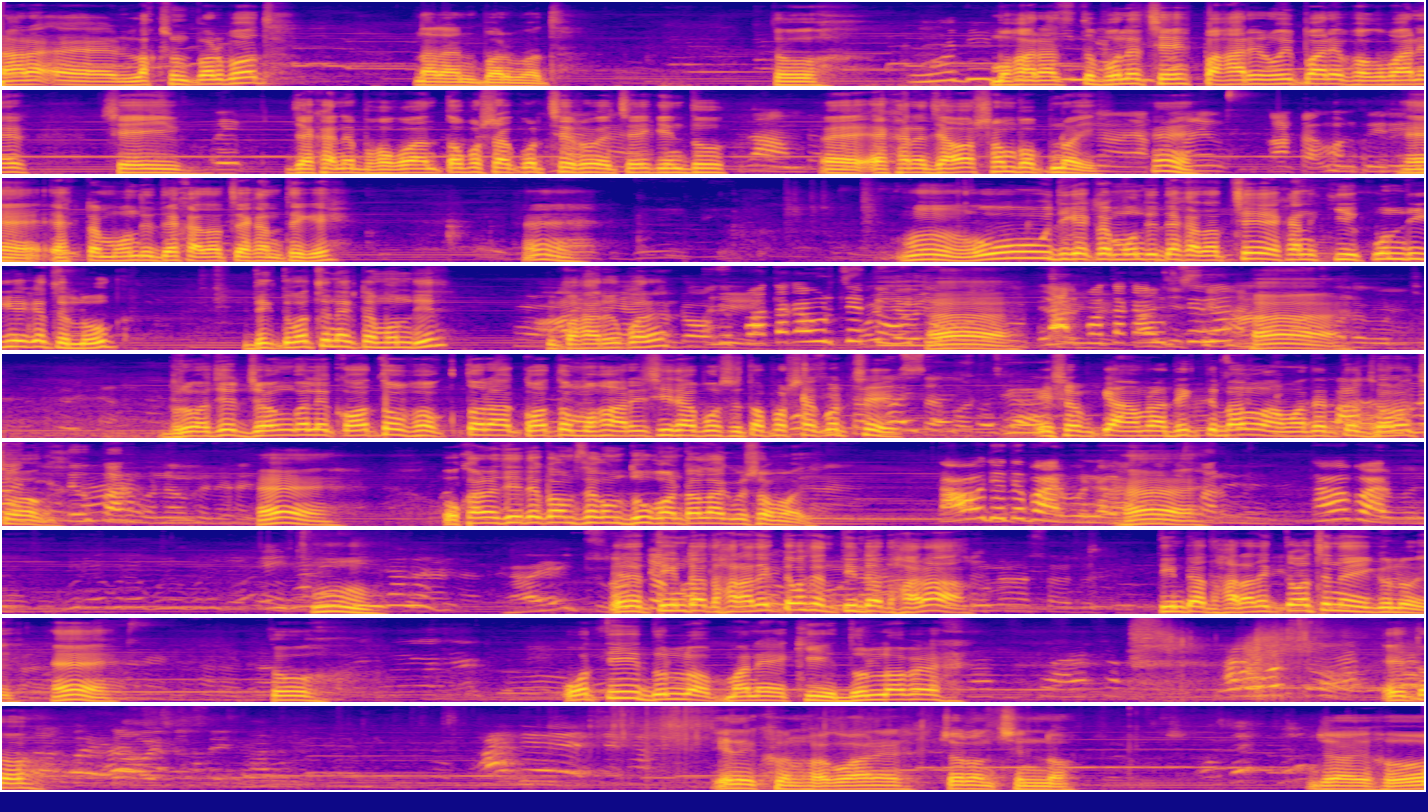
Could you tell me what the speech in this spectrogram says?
নারা লক্ষ্মণ পর্বত নারায়ণ পর্বত। তো মহারাজ তো বলেছে পাহাড়ের ওই পারে ভগবানের সেই যেখানে ভগবান তপস্যা করছে রয়েছে কিন্তু রাম। এখানে যাওয়া সম্ভব নয়। হ্যাঁ। হ্যাঁ একটা মন্দির দেখা যাচ্ছে এখান থেকে। হ্যাঁ। হুম ওইদিকে একটা মন্দির দেখা যাচ্ছে। এখানে কি কোন দিকে গেছে লোক? দেখতে পাচ্ছেন একটা মন্দির? পাহাড়ের উপরে? হ্যাঁ। লাল পতাকা উঠছে না? হ্যাঁ। ব্রজের জঙ্গলে কত ভক্তরা কত মহারিষিরা বসে তপস্যা করছে? এসবকে আমরা দেখতে পাবো? আমাদের তো জড় চোখ যেতেও পারব না ওখানে। হ্যাঁ। ওখানে যেতে কমসে কম দু ঘণ্টা লাগবে সময়। তাও যেতে পারব না। হ্যাঁ। তাও পারব না। হুম। এই যে তিনটা ধারা দেখতে পাচ্ছেন? তিনটা ধারা? তিনটা ধারা দেখতে পাচ্ছেন এইগুলোই? হ্যাঁ। তো অতি দুর্লভ মানে কি দুর্লভের এই তো। এ দেখুন ভগবানের চরণ চিহ্ন জয় হো।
